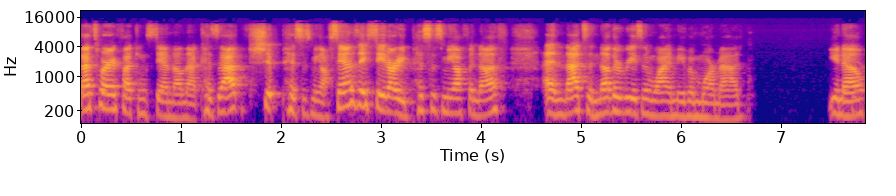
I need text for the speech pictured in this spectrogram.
that's where I fucking stand on that because that shit pisses me off. San Jose State already pisses me off enough, and that's another reason why I'm even more mad. You know,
